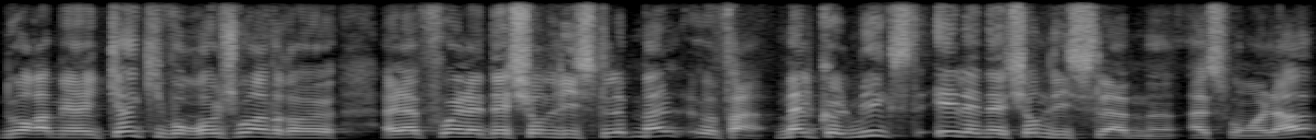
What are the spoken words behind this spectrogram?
Noirs américains qui vont rejoindre euh, à la fois la nation de l'islam, enfin Malcolm X et la nation de l'islam à ce moment-là.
